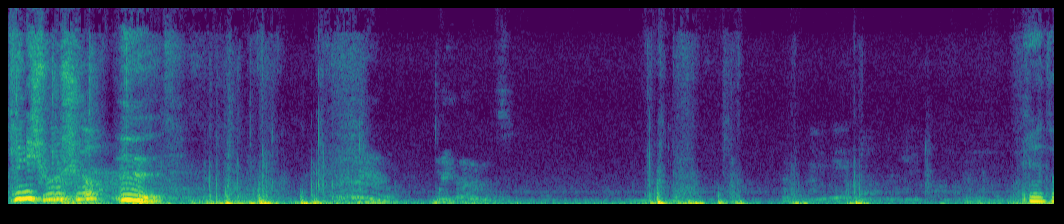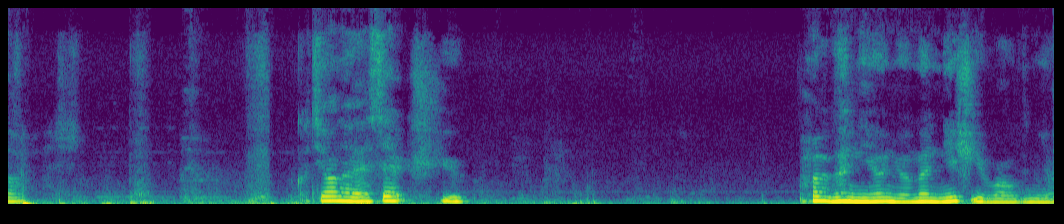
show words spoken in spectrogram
Finish vuruşu 3. Olga. Katiana ise şu. Abi ben niye ölmüyorum? Ben niye şiir aldım ya?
